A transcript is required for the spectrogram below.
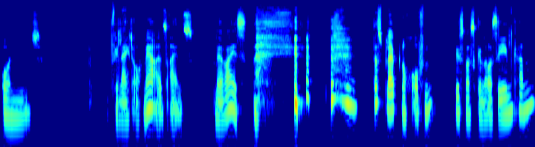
Und vielleicht auch mehr als eins. Wer weiß. das bleibt noch offen, bis man es genau sehen kann.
